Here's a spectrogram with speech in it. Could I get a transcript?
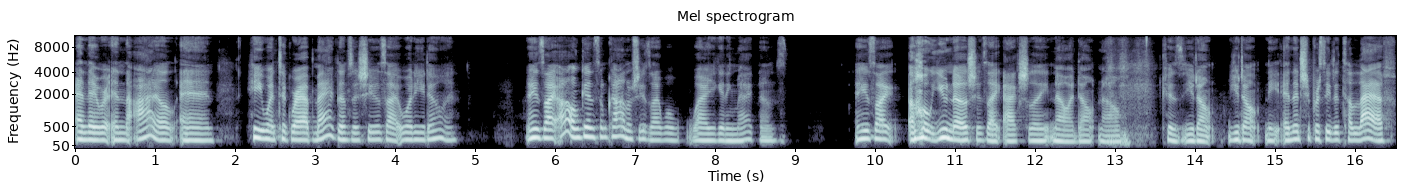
And they were in the aisle and he went to grab magnums and she was like, What are you doing? And he's like, Oh, I'm getting some condoms. She's like, Well, why are you getting magnums? And he's like, "Oh, you know." She's like, "Actually, no, I don't know, because you don't, you don't need." And then she proceeded to laugh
